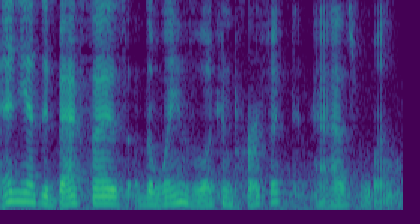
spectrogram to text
And yet the backsides of the wings looking perfect as well.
